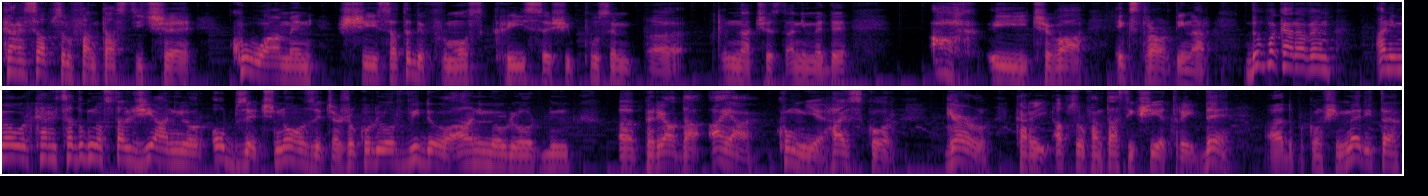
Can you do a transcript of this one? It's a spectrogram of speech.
care sunt absolut fantastice, cu oameni și sunt atât de frumos scrise și puse uh, în acest anime de ah, e ceva extraordinar. După care avem animeuri care îți aduc nostalgia anilor 80, 90, a jocurilor video, a animeurilor din uh, perioada aia, cum e High Score, Girl, care e absolut fantastic și e 3D, uh, după cum și merită.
